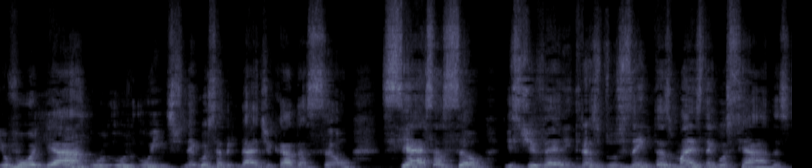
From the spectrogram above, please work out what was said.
eu vou olhar o, o, o, índice de negociabilidade de cada ação. Se essa ação estiver entre as 200 mais negociadas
